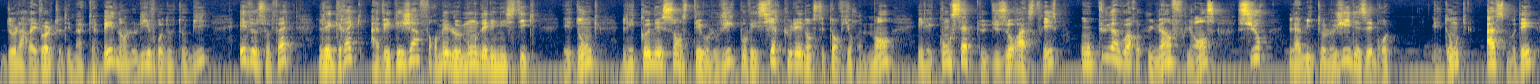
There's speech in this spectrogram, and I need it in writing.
de la révolte des Maccabées dans le livre de Tobie, et de ce fait, les Grecs avaient déjà formé le monde hellénistique, et donc les connaissances théologiques pouvaient circuler dans cet environnement, et les concepts du zoroastrisme ont pu avoir une influence sur la mythologie des Hébreux. Et donc, Asmodée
